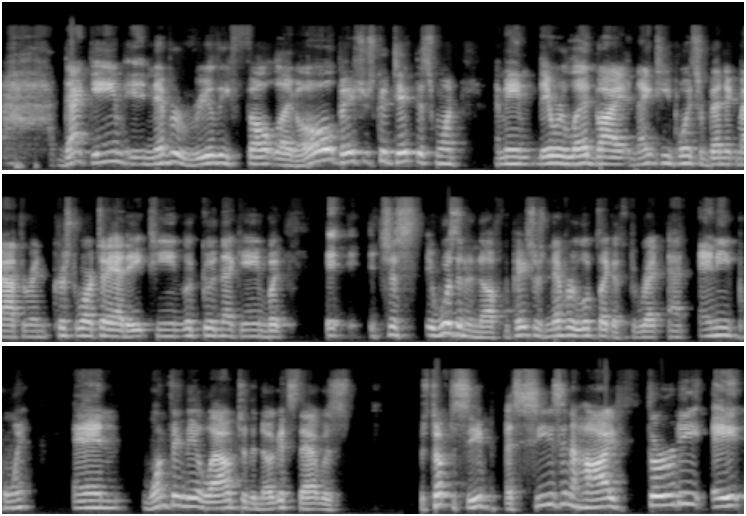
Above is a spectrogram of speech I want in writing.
ah, that game, it never really felt like, oh, Pacers could take this one. I mean, they were led by 19 points from Benedict Mathurin. Chris Duarte had 18, looked good in that game, but it, it just it wasn't enough. The Pacers never looked like a threat at any point. And one thing they allowed to the Nuggets that was was tough to see a season high 38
